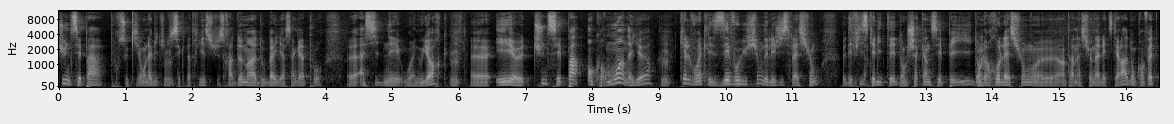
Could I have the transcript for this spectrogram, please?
Tu ne sais pas, pour ceux qui ont l'habitude Mm. de s'expatrier, si tu seras demain à Dubaï, à Singapour, euh, à Sydney ou à New York. Mm. Euh, et euh, tu ne sais pas, encore moins d'ailleurs, Mm. quelles vont être les évolutions des législations, des fiscalités dans chacun de ces pays, dans Mm. leurs relations internationales, etc. Donc en fait,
